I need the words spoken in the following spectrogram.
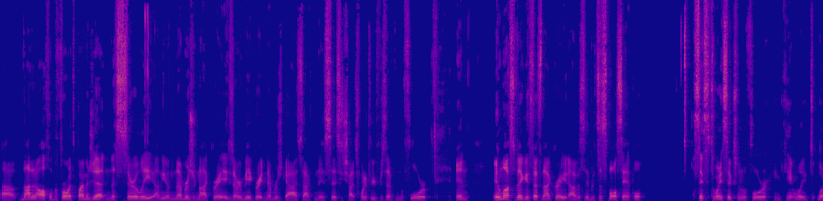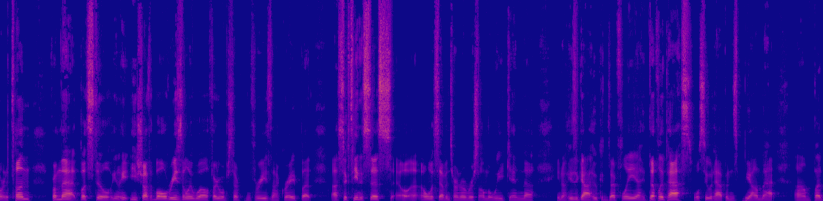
uh, not an awful performance by Magette necessarily. I mean, the numbers are not great. He's not going to be a great numbers guy aside from the assists. He shot 23% from the floor, and in Las Vegas, that's not great, obviously, but it's a small sample six to 26 from the floor. You can't really learn a ton from that, but still, you know, he, he shot the ball reasonably well. 31% from three is not great, but uh, 16 assists, uh, only seven turnovers on the week, and uh, you know he's a guy who can definitely uh, definitely pass. We'll see what happens beyond that, um, but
